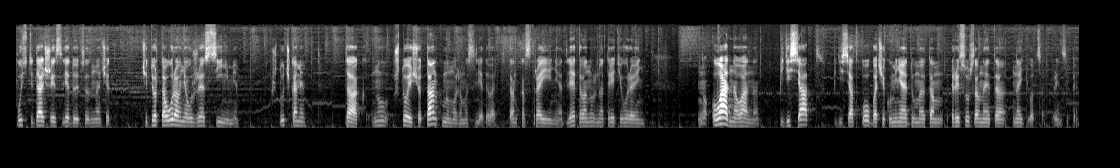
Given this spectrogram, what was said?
Пусть дальше исследуется, значит. Четвертого уровня уже с синими штучками. Так, ну что еще? Танк мы можем исследовать. Танкостроение. Для этого нужно третий уровень ну, ладно, ладно. 50, 50 колбочек. У меня, я думаю, там ресурсов на это найдется, в принципе.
